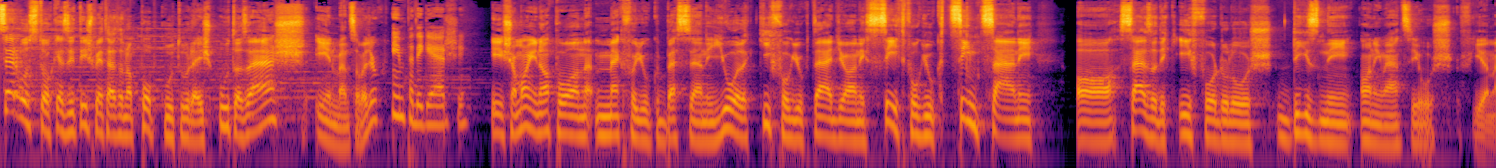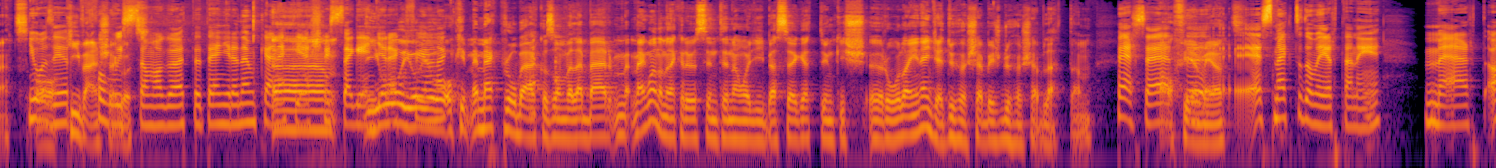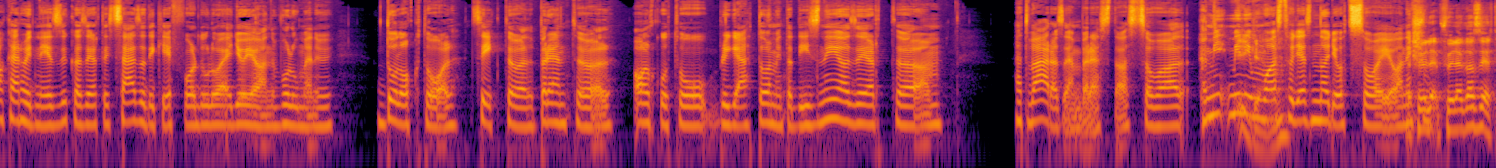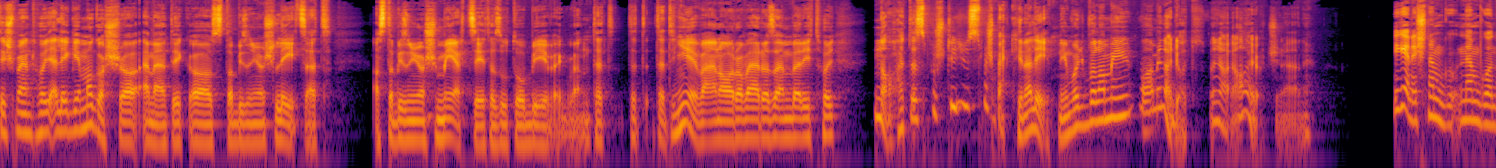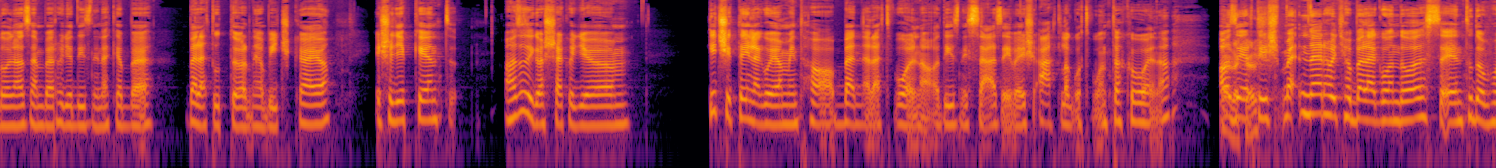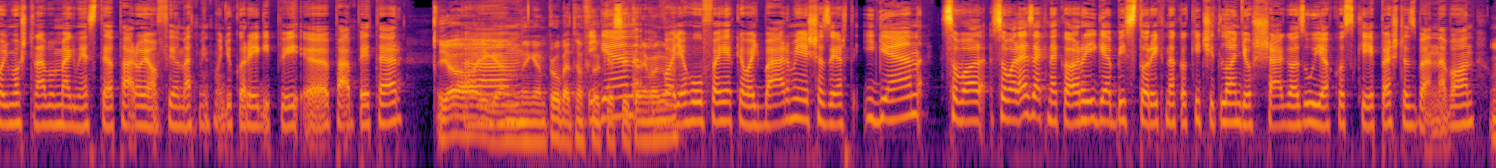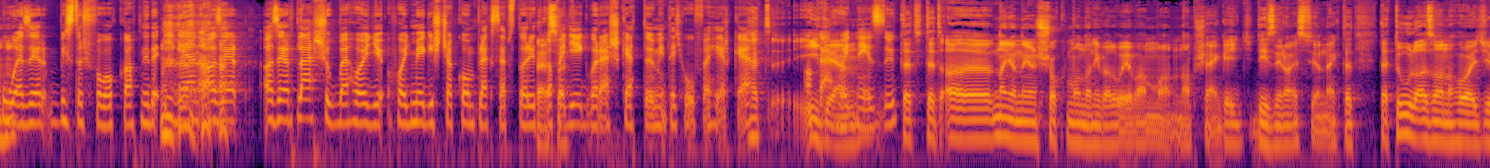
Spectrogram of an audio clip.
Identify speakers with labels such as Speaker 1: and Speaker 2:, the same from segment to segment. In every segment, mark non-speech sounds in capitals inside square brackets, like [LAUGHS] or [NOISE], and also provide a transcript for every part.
Speaker 1: Szervusztok, ez itt ismételten a popkultúra és utazás. Én Bence vagyok.
Speaker 2: Én pedig Erzsi.
Speaker 1: És a mai napon meg fogjuk beszélni, jól ki fogjuk tárgyalni, szét fogjuk cincálni a századik évfordulós Disney animációs filmet.
Speaker 2: Jó, azért fog vissza magad, tehát ennyire nem kell neki esni uh, szegény Jó, jó, jó,
Speaker 1: oké, megpróbálkozom vele, bár megmondom neked őszintén, ahogy így beszélgettünk is róla, én egyre dühösebb és dühösebb lettem.
Speaker 2: Persze, a film miatt. ezt meg tudom érteni, mert akárhogy nézzük, azért egy századik évforduló egy olyan volumenű dologtól, cégtől, brandtől, alkotó brigádtól, mint a Disney, azért hát vár az ember ezt azt, szóval hát mi, minimum igen. azt, hogy ez nagyot szóljon.
Speaker 1: És főle, főleg azért is, mert hogy eléggé magasra emelték azt a bizonyos lécet, azt a bizonyos mércét az utóbbi években. Tehát, tehát, tehát nyilván arra vár az ember itt, hogy na, hát ezt most így ezt most meg kéne lépni, vagy valami, valami nagyot, nagyot csinálni.
Speaker 2: Igen, és nem, nem gondolna az ember, hogy a Disneynek ebbe bele tud törni a bicskája. És egyébként az az igazság, hogy ö, kicsit tényleg olyan, mintha benne lett volna a Disney száz éve, és átlagot vontak volna. Azért Érdekes. is, mert hogyha belegondolsz, én tudom, hogy mostanában megnéztél pár olyan filmet, mint mondjuk a régi Pán Péter,
Speaker 1: Ja, um, igen, igen, próbáltam felkészíteni igen, magam.
Speaker 2: vagy a hófehérke, vagy bármi, és azért igen, szóval, szóval ezeknek a régebbi sztoriknak a kicsit langyossága az újakhoz képest, ez benne van. Hú, uh-huh. ezért biztos fogok kapni, de igen, [LAUGHS] azért, azért lássuk be, hogy, hogy mégiscsak komplexebb sztorit Persze. kap egy égvarás kettő, mint egy hófehérke. Hát igen. hogy nézzük.
Speaker 1: Tehát, tehát uh, nagyon-nagyon sok mondani valója van manapság egy Disney rajzfilmnek. Tehát, tehát túl azon, hogy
